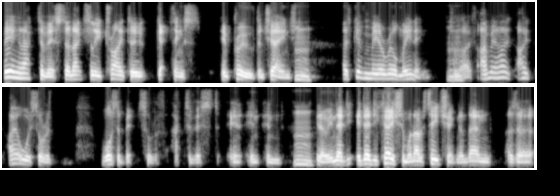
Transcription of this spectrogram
being an activist and actually trying to get things improved and changed Mm. has given me a real meaning to Mm. life. I mean, I, I, I always sort of was a bit sort of activist in in, in Mm. you know in, edu- in education when I was teaching, and then as a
